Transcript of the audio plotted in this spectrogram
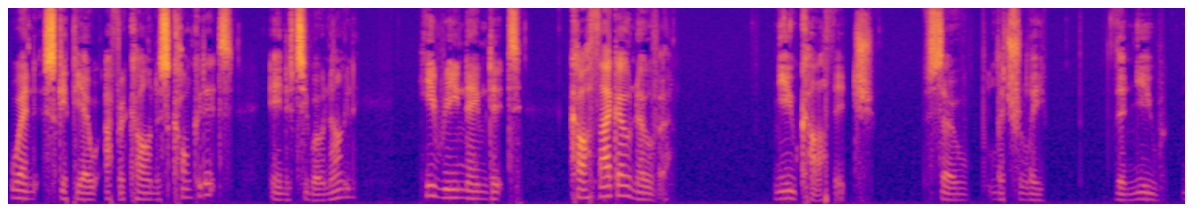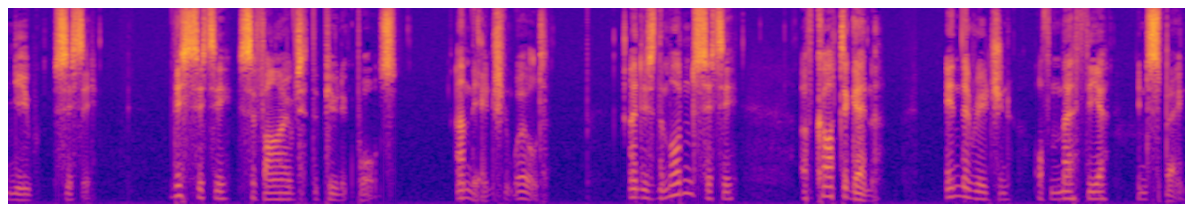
When Scipio Africanus conquered it in 209, he renamed it Carthago Nova, New Carthage, so literally the new, new city. This city survived the Punic Wars and the ancient world, and is the modern city of Cartagena in the region of Murcia in Spain.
